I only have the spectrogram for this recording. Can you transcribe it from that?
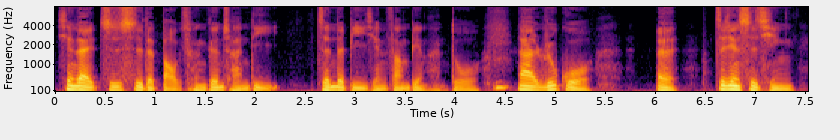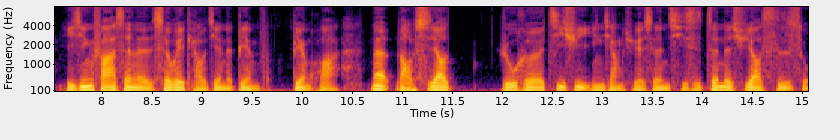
现在知识的保存跟传递真的比以前方便很多。那如果呃这件事情已经发生了社会条件的变变化，那老师要如何继续影响学生，其实真的需要思索。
